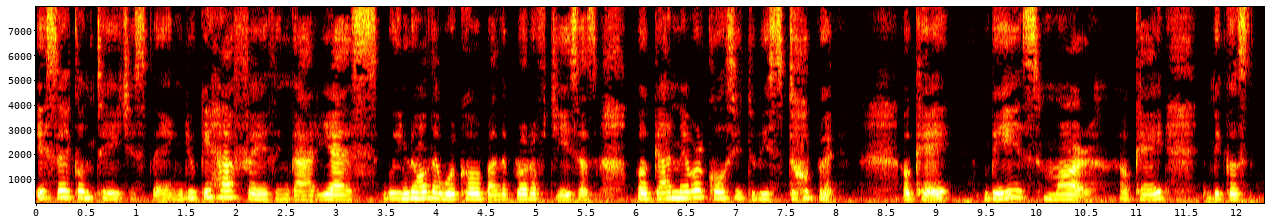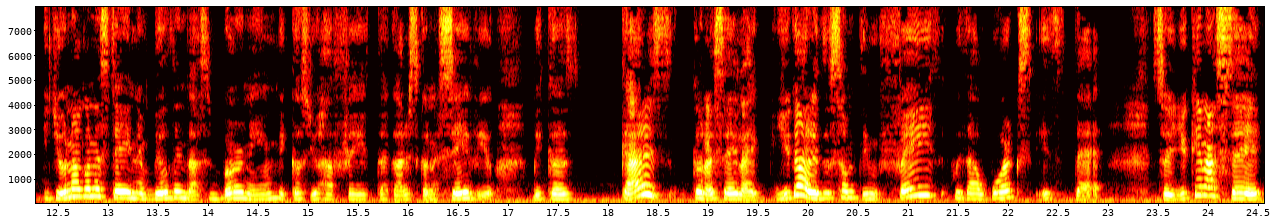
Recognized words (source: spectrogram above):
it's a contagious thing. You can have faith in God. Yes, we know that we're covered by the blood of Jesus, but God never calls you to be stupid. Okay? Be smart. Okay? Because you're not going to stay in a building that's burning because you have faith that God is going to save you. Because God is going to say, like, you got to do something. Faith without works is dead. So you cannot say,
